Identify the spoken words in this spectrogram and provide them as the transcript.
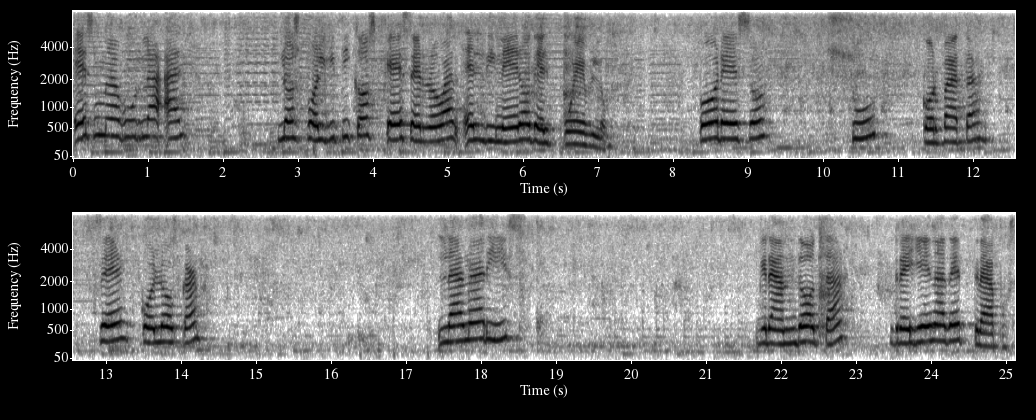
es una burla a los políticos que se roban el dinero del pueblo. Por eso su corbata se coloca la nariz grandota rellena de trapos.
